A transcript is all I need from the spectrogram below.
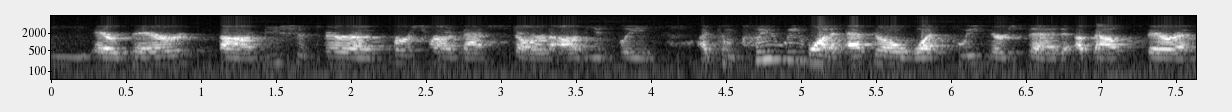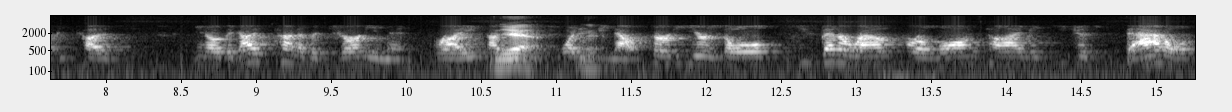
the Herbert uh, Misha Zverev first round match start. Obviously, I completely want to echo what Fleetner said about Zverev because, you know, the guy's kind of a journeyman, right? I Yeah. Mean, what is Yeah. he now, 30 years old? Been around for a long time, and he just battles.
